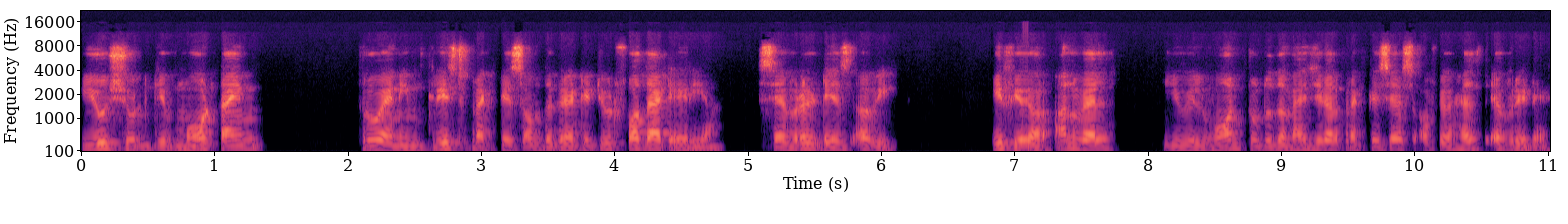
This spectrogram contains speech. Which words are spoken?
you should give more time through an increased practice of the gratitude for that area, several days a week. If you are unwell, you will want to do the magical practices of your health every day,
